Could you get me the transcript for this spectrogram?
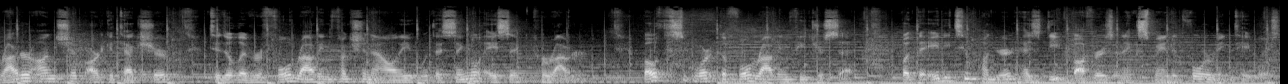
router on chip architecture to deliver full routing functionality with a single ASIC per router. Both support the full routing feature set, but the 8200 has deep buffers and expanded forwarding tables,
